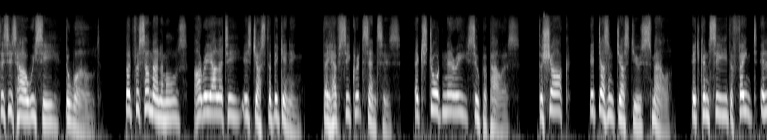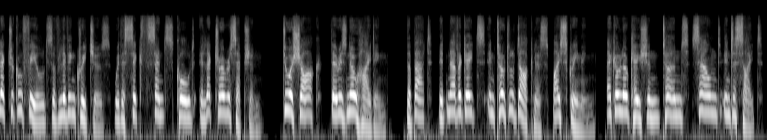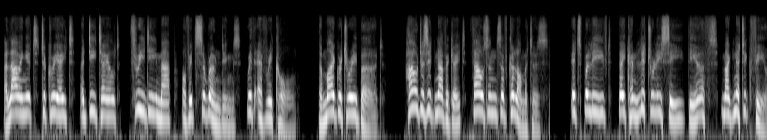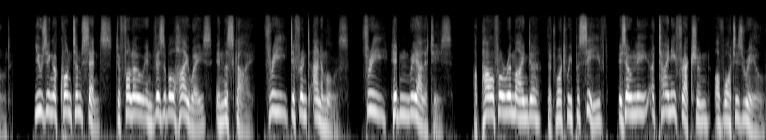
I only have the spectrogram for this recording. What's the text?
This is how we see the world. But for some animals, our reality is just the beginning. They have secret senses, extraordinary superpowers. The shark, it doesn't just use smell. It can see the faint electrical fields of living creatures with a sixth sense called electroreception. To a shark, there is no hiding. The bat, it navigates in total darkness by screaming. Echolocation turns sound into sight, allowing it to create a detailed 3D map of its surroundings with every call. The migratory bird. How does it navigate thousands of kilometers? It's believed they can literally see the Earth's magnetic field, using a quantum sense to follow invisible highways in the sky. Three different animals, three hidden realities. A powerful reminder that what we perceive is only a tiny fraction of what is real.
